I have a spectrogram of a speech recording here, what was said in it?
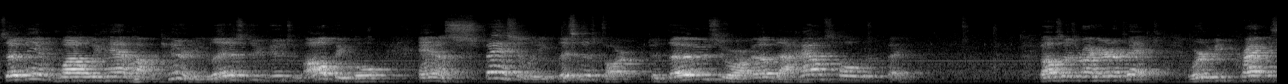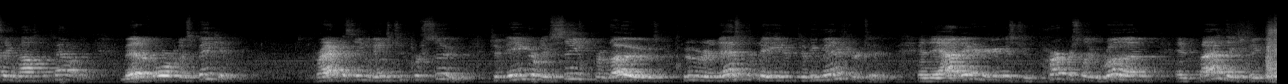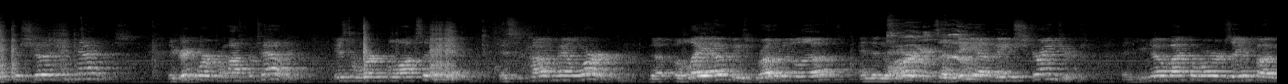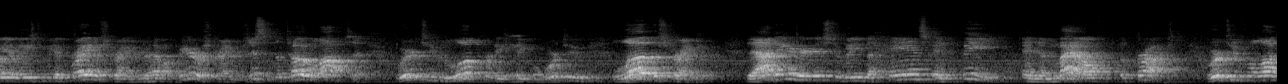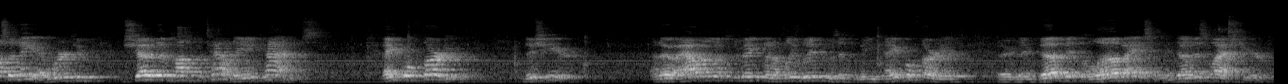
So then, while we have opportunity, let us do good to all people, and especially, listen to this part, to those who are of the household of faith. Paul says right here in our text, we're to be practicing hospitality. Metaphorically speaking, practicing means to pursue, to eagerly seek for those who are in desperate need to be ministered to. And the idea here is to purposely run and find these people to show them kindness. The Greek word for hospitality is the word philoxenia. It's a compound word. The phileo means brotherly love, and then the word xenia means strangers. And you know about the word xenophobia means to be afraid of strangers, to have a fear of strangers. This is the total opposite. We're to look for these people. We're to love the stranger. The idea here is to be the hands and feet and the mouth of Christ. We're to philoxenia. We're to show them hospitality and kindness. April 30th this year. I know Alvin went to the meeting, and I believe Libby was at the meeting. April 30th, they, they dubbed it the Love Answer. They've done this last year.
